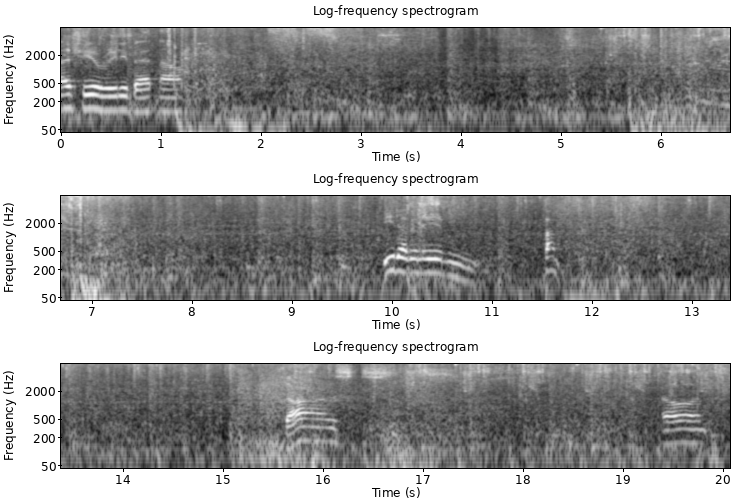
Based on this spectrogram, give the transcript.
I feel really bad now. Wiederbeleben. Bam. Da ist... Und...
